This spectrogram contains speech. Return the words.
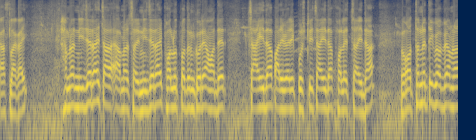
গাছ লাগাই, আমরা নিজেরাই চা আমরা সরি নিজেরাই ফল উৎপাদন করে আমাদের চাহিদা, পারিবারিক পুষ্টি চাহিদা, ফলের চাহিদা, অর্থনৈতিকভাবে আমরা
